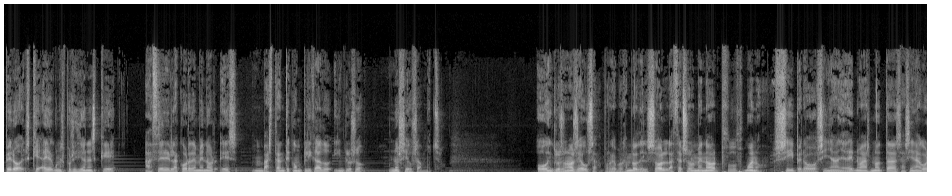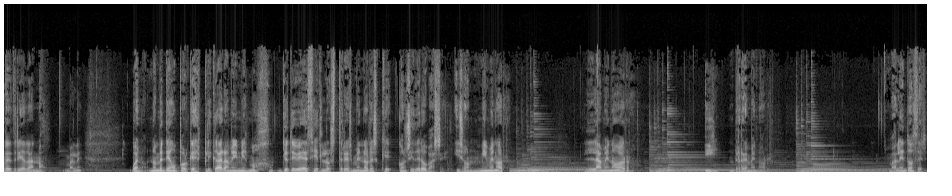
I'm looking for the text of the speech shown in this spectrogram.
Pero es que hay algunas posiciones que hacer el acorde menor es bastante complicado, incluso no se usa mucho. O incluso no se usa, porque por ejemplo del sol, hacer sol menor, bueno, sí, pero sin añadir más notas, así en acorde triada, no, ¿vale? Bueno, no me tengo por qué explicar a mí mismo, yo te voy a decir los tres menores que considero base, y son mi menor, la menor y re menor. ¿Vale? Entonces,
